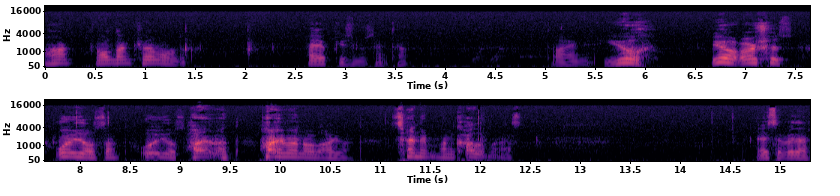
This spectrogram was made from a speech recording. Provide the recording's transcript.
Aha ne oldu lan kör mü olduk? Ha yok gözümüzden tamam. Daha yeni. Yuh! Yuh ölçüz! Uyuyoruz lan! Uyuyoruz! Hayvan! Hayvan ol hayvan! Senin ben kalmaz. Neyse beyler.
